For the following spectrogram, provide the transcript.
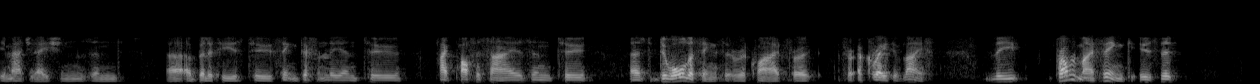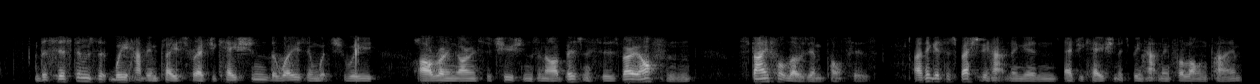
imaginations and uh, abilities to think differently and to hypothesize and to, uh, to do all the things that are required for for a creative life. The problem, I think, is that the systems that we have in place for education, the ways in which we are running our institutions and our businesses, very often stifle those impulses. I think it's especially happening in education. It's been happening for a long time.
